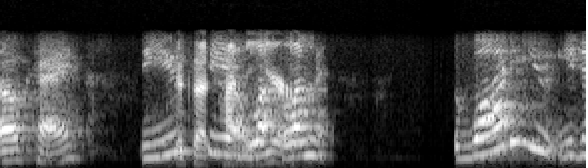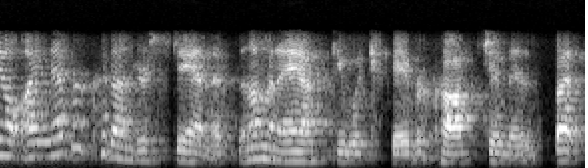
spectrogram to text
Okay. Do you It's feel? let- let me- why do you? You know, I never could understand this, and I'm going to ask you what your favorite costume is. But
